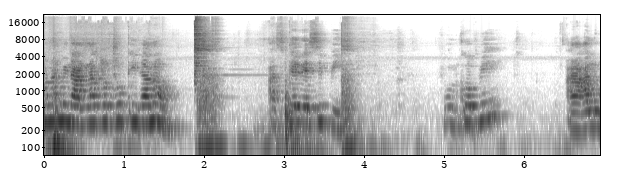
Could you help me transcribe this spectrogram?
এখন আমি রান্না করব কি জানো? আজকে রেসিপি ফুলকপি আর আলু।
